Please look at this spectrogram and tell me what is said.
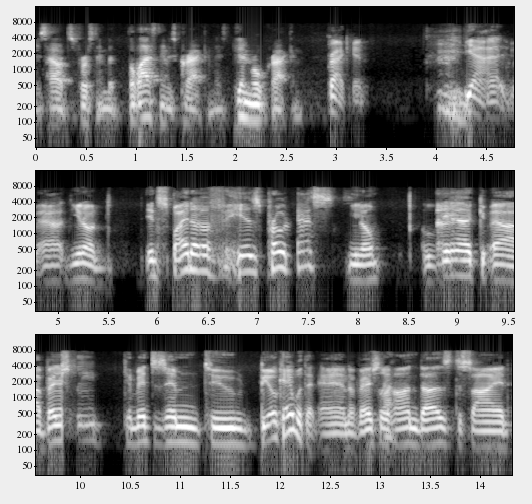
is how it's first name, but the last name is Cracken. It's General Cracken. Cracken. Yeah, uh, you know, in spite of his protests, you know, Leia uh, eventually convinces him to be okay with it, and eventually. Han does decide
